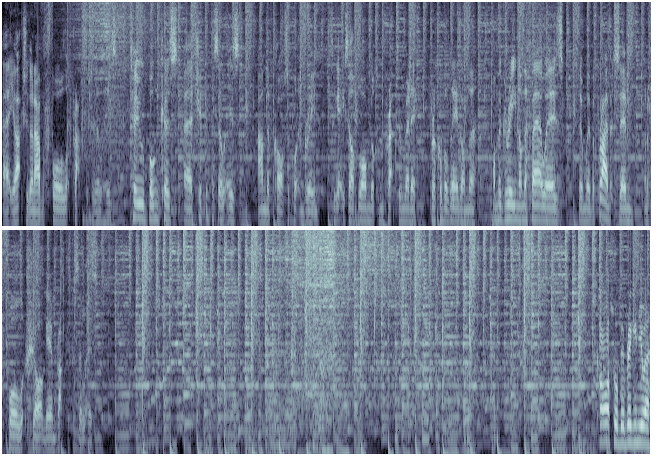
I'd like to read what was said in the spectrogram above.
uh, you're actually going to have a full practice facilities, two bunkers, uh, chipping facilities and of course a putting green to get yourself warmed up and prepped and ready for a couple of days on the on the green, on the fairways, then with a private sim and a full short game practice facilities. Course we'll be bringing you a,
